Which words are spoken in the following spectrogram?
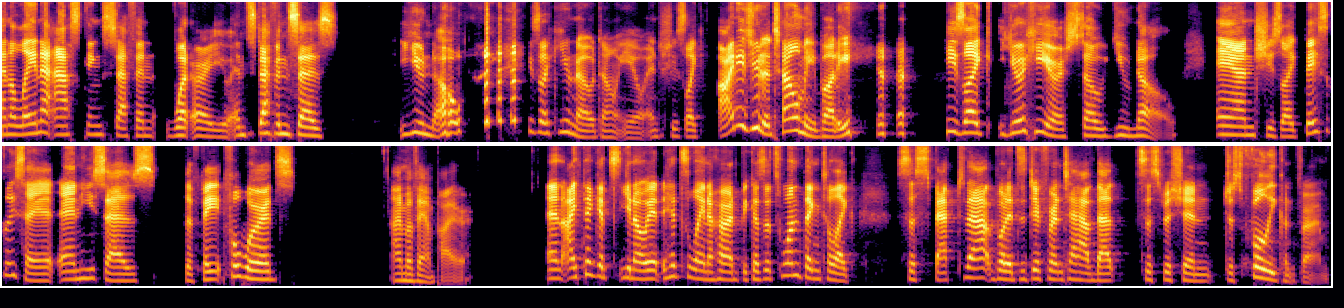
and Elena asking Stefan, What are you? And Stefan says, You know. He's like, You know, don't you? And she's like, I need you to tell me, buddy. he's like, You're here, so you know. And she's like, Basically say it. And he says the fateful words, I'm a vampire. And I think it's, you know, it hits Elena hard because it's one thing to like suspect that, but it's different to have that suspicion just fully confirmed.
